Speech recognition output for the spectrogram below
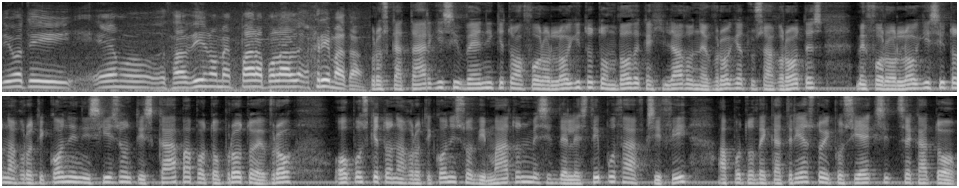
διότι θα δίνουμε πάρα πολλά χρήματα. Προς κατάργηση βαίνει και το αφορολόγητο των 12.000 ευρώ για τους αγρότες με φορολόγηση των αγροτικών ενισχύσεων της ΚΑΠ από το πρώτο ευρώ όπως και των αγροτικών εισοδημάτων με συντελεστή που θα αυξηθεί από το 13% στο 26%.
